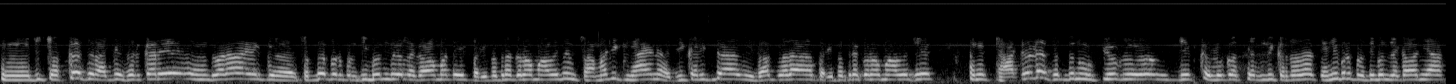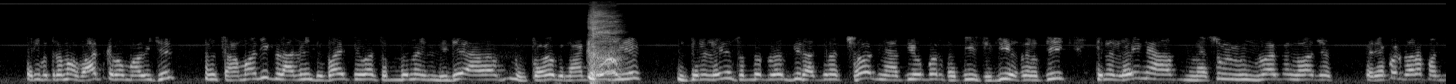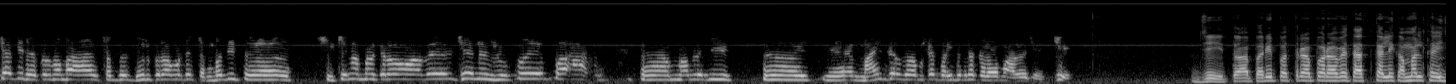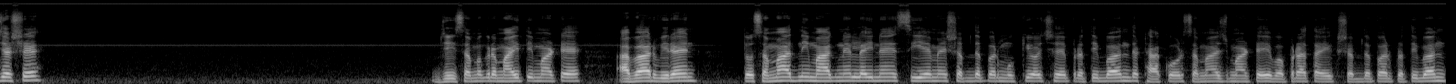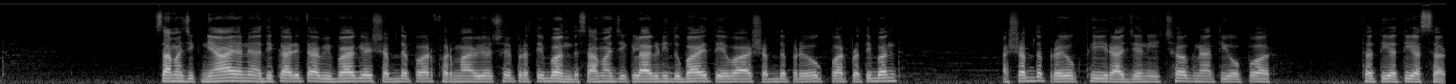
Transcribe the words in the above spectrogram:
જે ચોક્કસ રાજ્ય સરકારે દ્વારા એક શબ્દ પર પ્રતિબંધ લગાવવા માટે એક પરિપત્ર કરવામાં આવે છે સામાજિક ન્યાય અને અધિકારિતા વિભાગ દ્વારા પરિપત્ર કરવામાં આવે છે. અને ઠાકરડા શબ્દનો ઉપયોગ જે લોકો અત્યાર સુધી કરતા હતા, તેની પર પ્રતિબંધ લગાવવાની આ પરિપત્રમાં વાત કરવામાં આવી છે. અને સામાજિક લાગણી દુભાય તેવા શબ્દને લીધે આ પ્રયોગ ના કરવો જોઈએ. તેને લઈને શબ્દ પ્રયોગથી રાજ્યના છ જ્ઞાતિઓ પર થતી સીધી અસર હતી. તેને લઈને આ મહેસૂલ વિભાગના જે રેકોર્ડ દ્વારા પંચાયતી રેકોર્ડમાં આ શબ્દ દૂર કરવા માટે સંબંધિત સૂચના પણ કરવામાં આવે છે અને લોકોએ મામલેથી માહિતગાર કરવા પરિપત્ર કરવામાં આવ્યો છે. જી. જી, તો આ પરિપત્ર પર હવે તાત્કાલિક અમલ થઈ જશે? જી, સમગ્ર માહિતી માટે આભાર, વિરેન. તો સમાજની માગને લઈને સીએમએ શબ્દ પર મૂક્યો છે પ્રતિબંધ. ઠાકોર સમાજ માટે વપરાતા એક શબ્દ પર પ્રતિબંધ. સામાજિક ન્યાય અને અધિકારિતા વિભાગે શબ્દ પર ફરમાવ્યો છે પ્રતિબંધ. સામાજિક લાગણી દુભાય તેવા શબ્દ પ્રયોગ પર પ્રતિબંધ. આ શબ્દ પ્રયોગથી રાજ્યની છ જ્ઞાતિઓ પર થતી હતી અસર.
